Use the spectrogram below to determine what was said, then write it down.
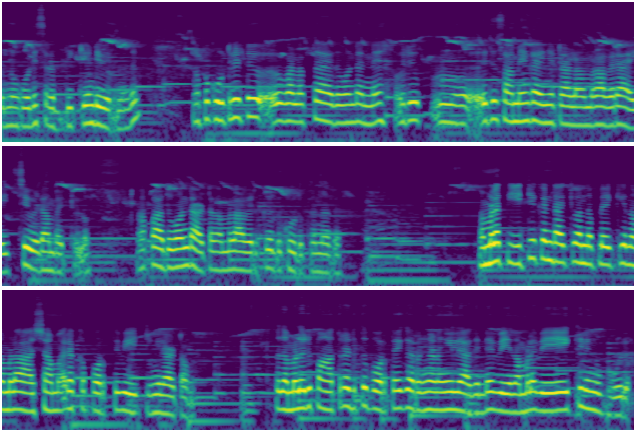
ഒന്നും കൂടി ശ്രദ്ധിക്കേണ്ടി വരുന്നത്. അപ്പോൾ കൂട്ടിലിട്ട് വളർത്തായതുകൊണ്ട് തന്നെ ഒരു ഒരു സമയം കഴിഞ്ഞിട്ടാണ് നമ്മൾ അവരെ അയച്ചു വിടാൻ പറ്റുള്ളൂ. അപ്പോൾ അതുകൊണ്ടാട്ടോ നമ്മൾ അവർക്ക് ഇത് കൊടുക്കുന്നത്. നമ്മളെ തീറ്റയൊക്കെ ഉണ്ടാക്കി വന്നപ്പോഴേക്ക് നമ്മളെ ആശാമാരൊക്കെ പുറത്ത് വെയിറ്റിങ്ങിലാട്ടോ അപ്പോൾ നമ്മളൊരു പാത്രം എടുത്ത് പുറത്തേക്ക് ഇറങ്ങുകയാണെങ്കിൽ അതിന്റെ നമ്മളെ വേക്കിലിങ്ങ് പോരും.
